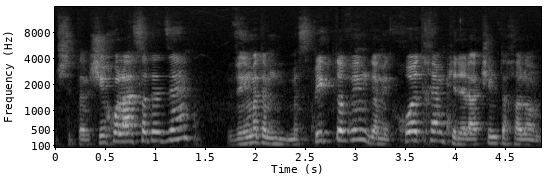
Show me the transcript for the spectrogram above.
שתמשיכו לעשות את זה, ואם אתם מספיק טובים, גם ייקחו אתכם כדי להגשים את החלום.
